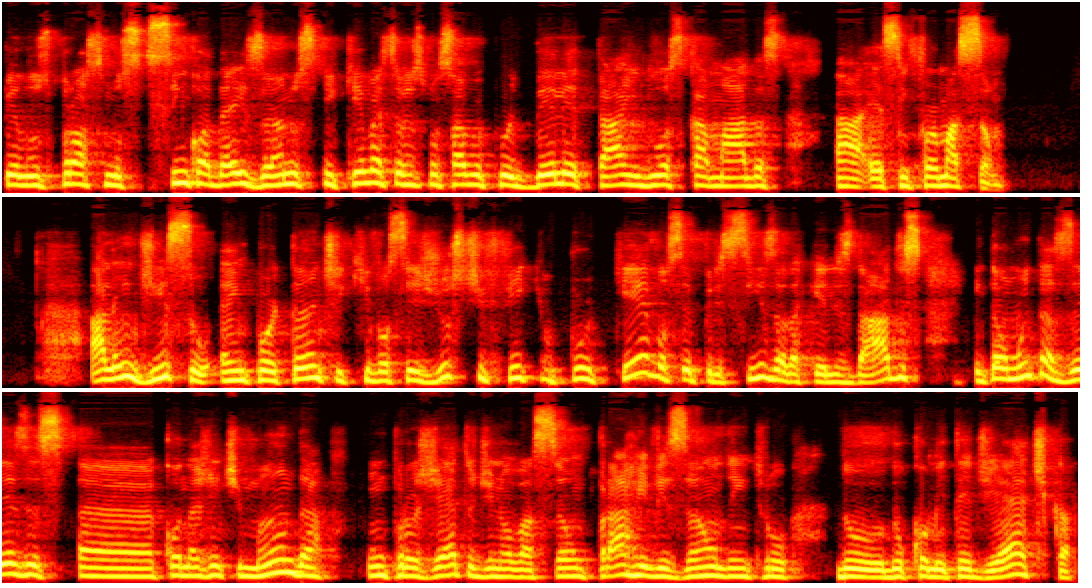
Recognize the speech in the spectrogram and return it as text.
pelos próximos 5 a 10 anos e quem vai ser responsável por deletar em duas camadas ah, essa informação. Além disso, é importante que você justifique o porquê você precisa daqueles dados. Então, muitas vezes, uh, quando a gente manda um projeto de inovação para revisão dentro do, do comitê de ética,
